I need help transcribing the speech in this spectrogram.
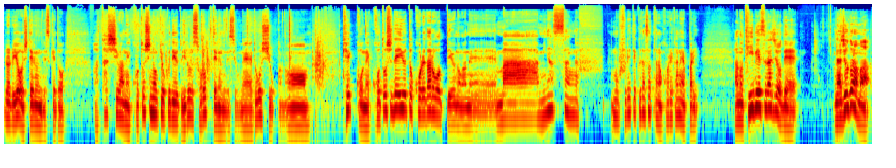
いろいろ用意してるんですけど私はね今年の曲で言うといろいろ揃ってるんですよね。どうしようかな。結構ね今年で言うとこれだろうっていうのがねまあ皆さんがふもう触れてくださったのはこれかなやっぱり。あの TBS ラジオでラジオドラマ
